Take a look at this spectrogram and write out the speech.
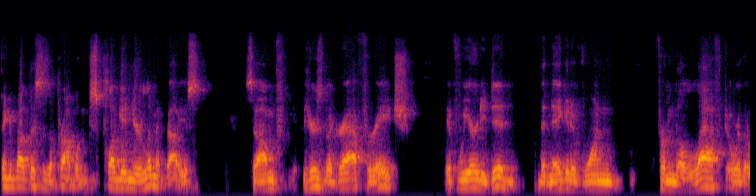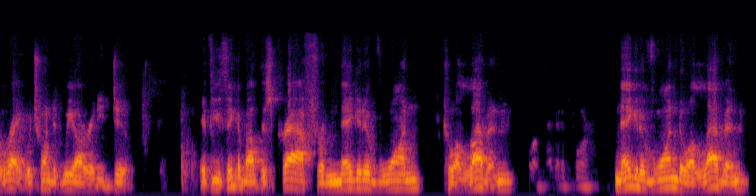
Think about this as a problem. Just plug in your limit values. So I'm here's the graph for h. If we already did the negative one from the left or the right, which one did we already do? If you think about this graph from negative one to 11, four, negative, four. negative one to 11,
